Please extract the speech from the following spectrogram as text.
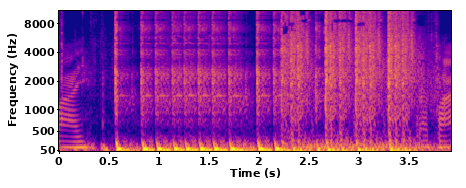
วายดาดฟ้า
